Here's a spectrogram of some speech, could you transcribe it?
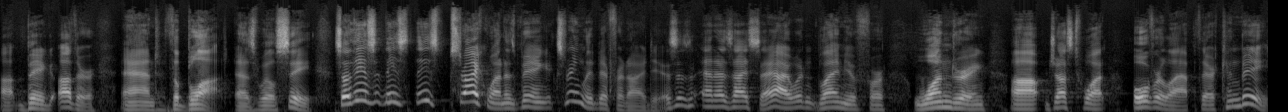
uh, big other and the blot, as we'll see. So these, these, these strike one as being extremely different ideas. And as I say, I wouldn't blame you for wondering uh, just what overlap there can be.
